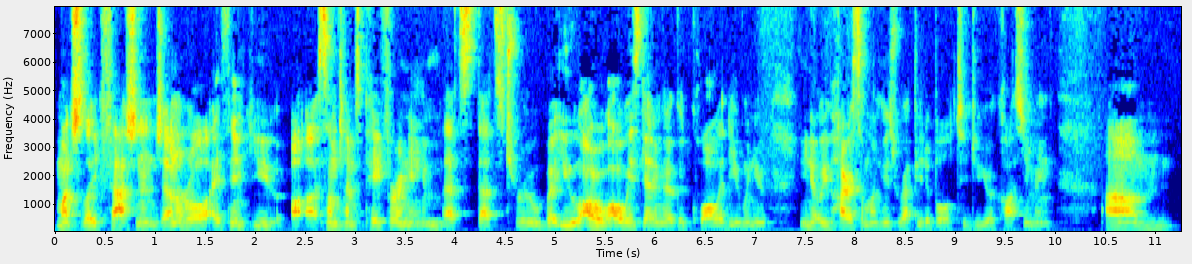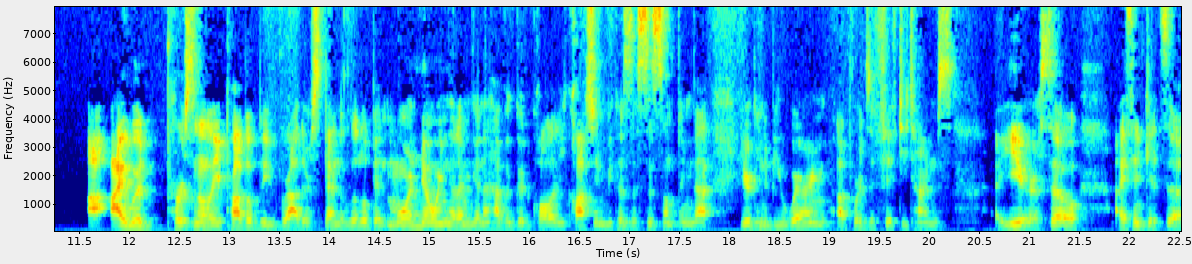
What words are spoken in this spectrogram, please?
much like fashion in general, I think you uh, sometimes pay for a name. That's that's true, but you are always getting a good quality when you you know you hire someone who's reputable to do your costuming. Um, I, would personally probably rather spend a little bit more knowing that I'm going to have a good quality costume because this is something that you're going to be wearing upwards of fifty times a year. So I think it's a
